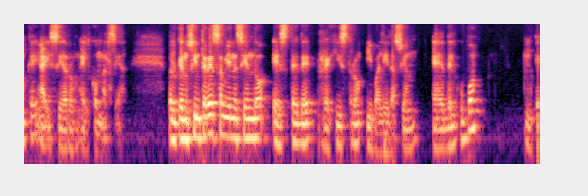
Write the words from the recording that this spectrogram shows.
Ok, ahí cierro el comercial. Pero lo que nos interesa viene siendo este de registro y validación eh, del cupón. Ok.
